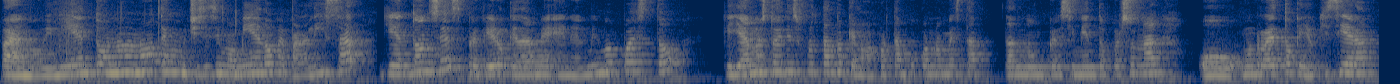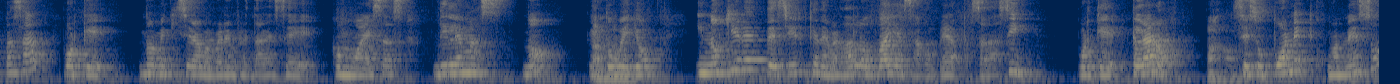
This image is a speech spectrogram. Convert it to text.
para el movimiento. No, no, no, tengo muchísimo miedo, me paraliza. Y entonces prefiero quedarme en el mismo puesto que ya no estoy disfrutando, que a lo mejor tampoco no me está dando un crecimiento personal o un reto que yo quisiera pasar, porque no me quisiera volver a enfrentar ese, como a esas dilemas, ¿no? Que tuve yo. Y no quiere decir que de verdad los vayas a volver a pasar así, porque claro, se supone que con eso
